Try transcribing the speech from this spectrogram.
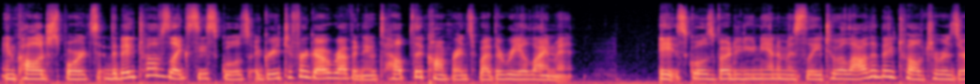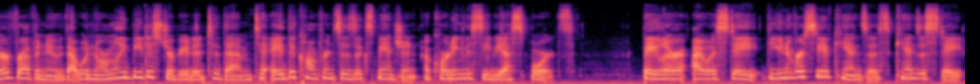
In college sports, the Big 12's legacy schools agreed to forego revenue to help the conference weather realignment. Eight schools voted unanimously to allow the Big 12 to reserve revenue that would normally be distributed to them to aid the conference's expansion, according to CBS Sports. Baylor, Iowa State, the University of Kansas, Kansas State,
